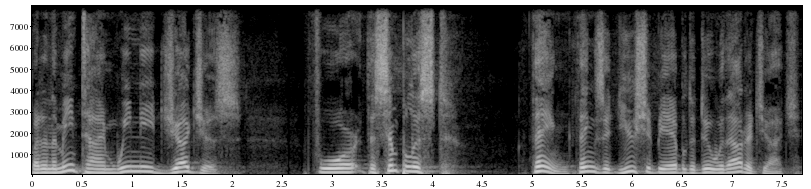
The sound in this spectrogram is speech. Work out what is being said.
But in the meantime, we need judges for the simplest thing, things that you should be able to do without a judge.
